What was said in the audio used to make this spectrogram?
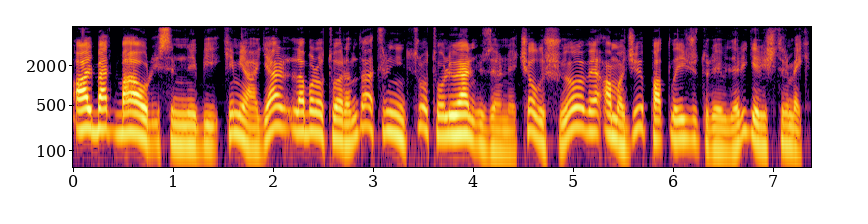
Albert Bauer isimli bir kimyager laboratuvarında trinitrotoluen üzerine çalışıyor ve amacı patlayıcı türevleri geliştirmek.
